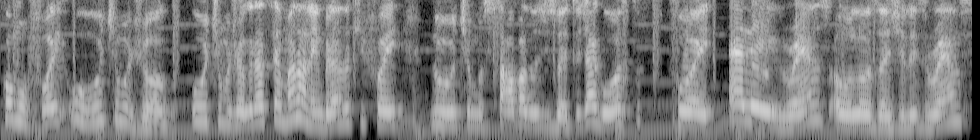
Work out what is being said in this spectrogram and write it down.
como foi o último jogo. O último jogo da semana, lembrando que foi no último sábado, 18 de agosto, foi LA Rams ou Los Angeles Rams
